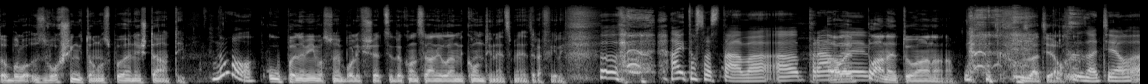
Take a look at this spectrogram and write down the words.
to bolo z Washingtonu, Spojené štáty. No. Úplne mimo sme boli všetci, dokonca ani len kontinent sme netrafili. Aj to sa stáva. A práve... Ale planetu, áno. No. Zatiaľ. Zatiaľ. A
